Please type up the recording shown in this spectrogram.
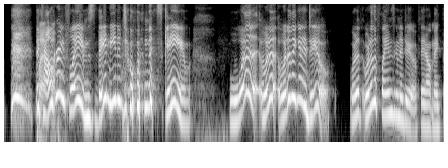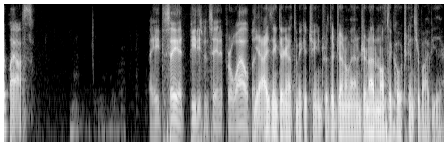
the Playoff Calgary Flames, they needed to win this game. What what are, what are they going to do? What are, what are the Flames going to do if they don't make the playoffs? I hate to say it. Petey's been saying it for a while, but yeah, I think they're gonna have to make a change with their general manager, and I don't know if the coach can survive either.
